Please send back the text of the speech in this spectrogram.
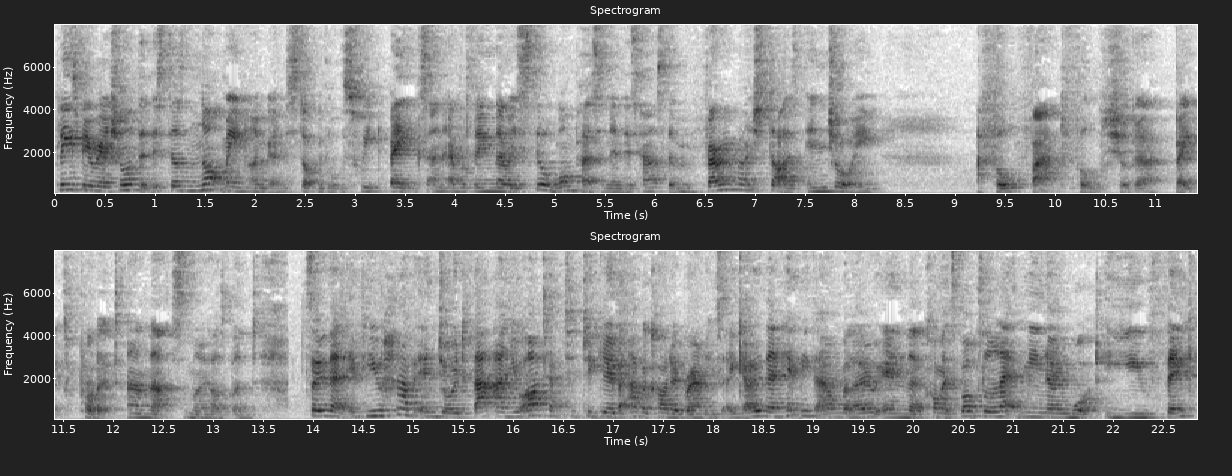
Please be reassured that this does not mean I'm going to stop with all the sweet bakes and everything. There is still one person in this house that very much does enjoy a full fat, full sugar baked product and that's my husband. So then, if you have enjoyed that and you are tempted to give avocado brownies a go, then hit me down below in the comments box. Let me know what you think.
